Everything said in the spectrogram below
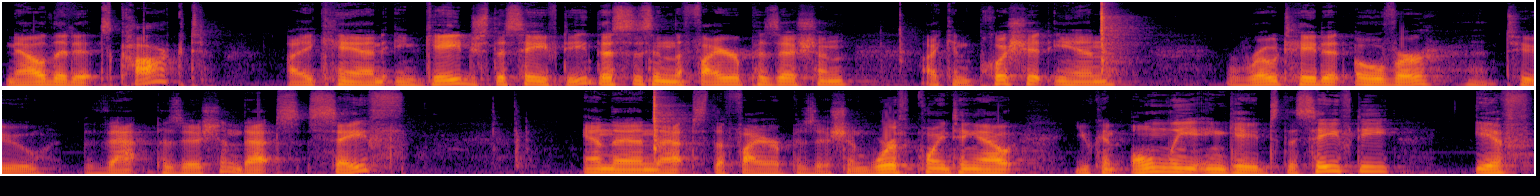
Now that it's cocked, I can engage the safety. This is in the fire position. I can push it in, rotate it over to that position. That's safe. And then that's the fire position. Worth pointing out, you can only engage the safety if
